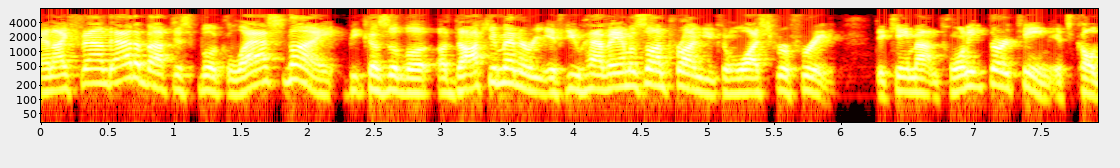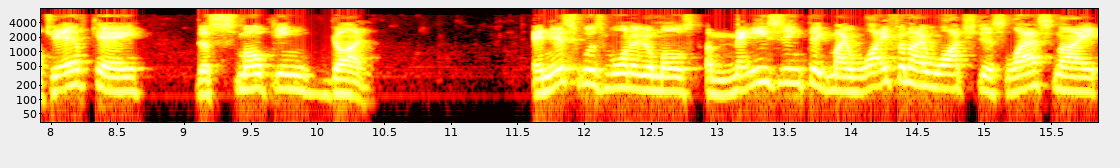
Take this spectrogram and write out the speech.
And I found out about this book last night because of a, a documentary. If you have Amazon Prime, you can watch for free. That came out in 2013. It's called JFK, The Smoking Gun. And this was one of the most amazing things. My wife and I watched this last night,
